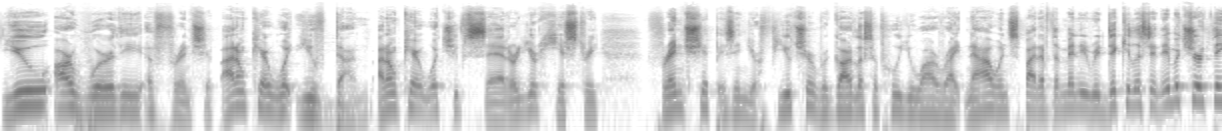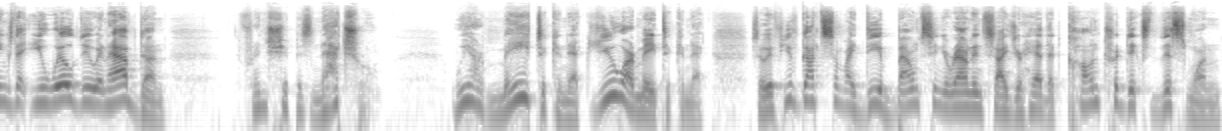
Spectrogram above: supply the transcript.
you are worthy of friendship. I don't care what you've done, I don't care what you've said or your history. Friendship is in your future, regardless of who you are right now, in spite of the many ridiculous and immature things that you will do and have done. Friendship is natural. We are made to connect. You are made to connect. So if you've got some idea bouncing around inside your head that contradicts this one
